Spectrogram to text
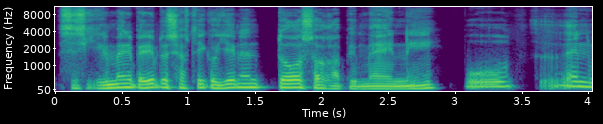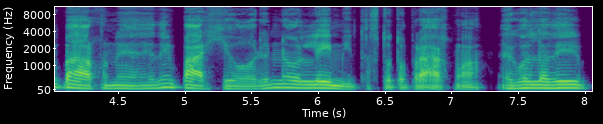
στη συγκεκριμένη περίπτωση αυτή η οικογένεια είναι τόσο αγαπημένη που δεν, υπάρχουν, δεν υπάρχει όριο, είναι ο limit αυτό το πράγμα. Εγώ δηλαδή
